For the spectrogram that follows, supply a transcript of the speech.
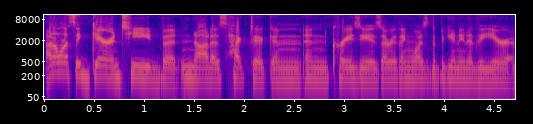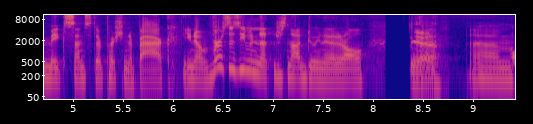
I don't want to say guaranteed, but not as hectic and, and crazy as everything was at the beginning of the year. It makes sense they're pushing it back, you know, versus even not, just not doing it at all. yeah, Um,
